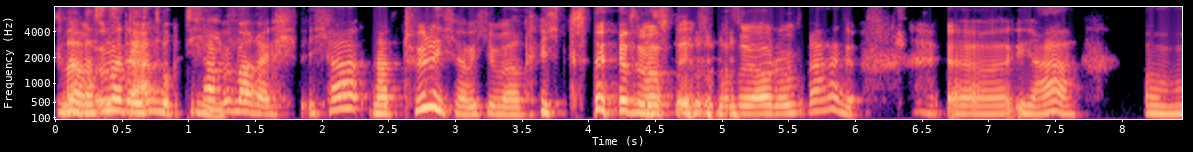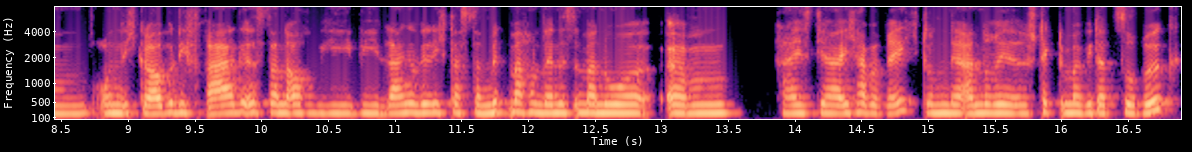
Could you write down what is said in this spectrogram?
Genau, Na, das immer ist der andere. Ich habe immer recht. Ich ha natürlich habe ich immer recht. das ist auch eine Frage. Äh, ja. Um, und ich glaube, die Frage ist dann auch, wie, wie lange will ich das dann mitmachen, wenn es immer nur ähm, heißt, ja, ich habe recht und der andere steckt immer wieder zurück.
